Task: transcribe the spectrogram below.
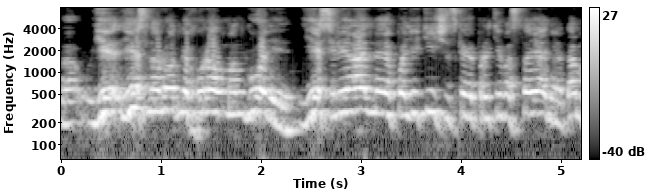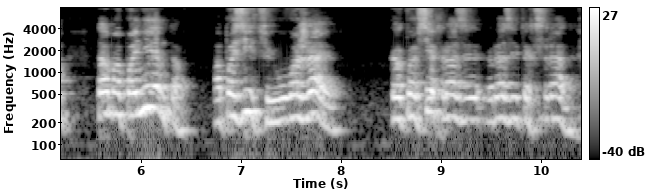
А, есть народный хурал Монголии, есть реальное политическое противостояние. Там, там оппонентов, оппозицию уважают, как во всех развитых странах.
